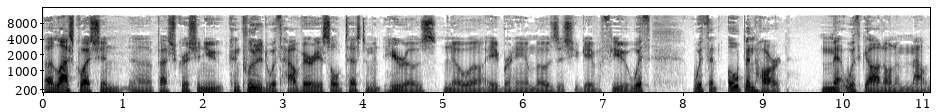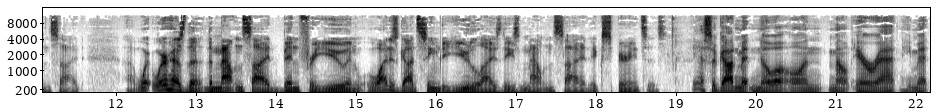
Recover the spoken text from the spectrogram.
Uh, last question, uh, Pastor Christian. You concluded with how various Old Testament heroes, Noah, Abraham, Moses, you gave a few, with with an open heart, met with God on a mountainside. Uh, where, where, has the, the mountainside been for you, and why does God seem to utilize these mountainside experiences? Yeah, so God met Noah on Mount Ararat. He met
